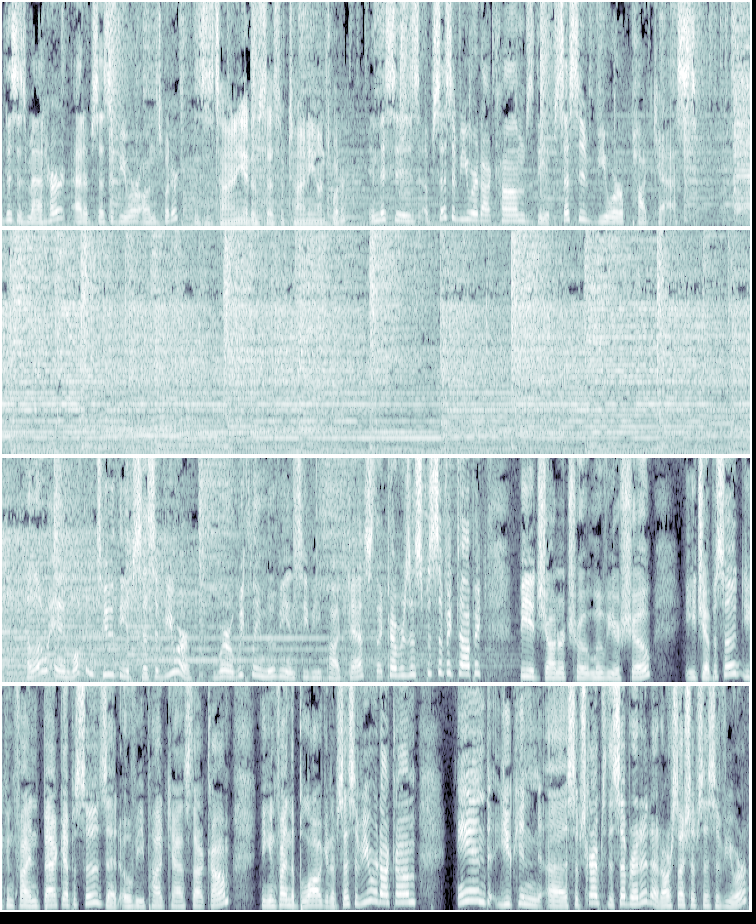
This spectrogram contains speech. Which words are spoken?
This is Matt Hurt at Obsessive Viewer on Twitter, This is Tiny at Obsessive Tiny on Twitter. and this is ObsessiveViewer.com's The Obsessive Viewer Podcast. Hello, and welcome to The Obsessive Viewer. We're a weekly movie and TV podcast that covers a specific topic, be it genre, trope, movie, or show. Each episode, you can find back episodes at ovpodcast.com. You can find the blog at obsessiveviewer.com. And you can uh, subscribe to the subreddit at r slash obsessiveviewer.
